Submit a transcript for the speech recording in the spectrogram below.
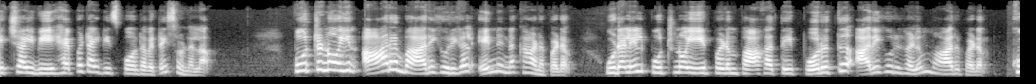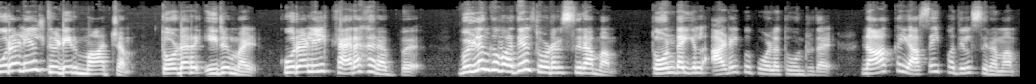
எச்ஐவி ஹெப்படைட்டிஸ் போன்றவற்றை சொல்லலாம். புற்றுநோயின் ஆரம்ப அறிகுறிகள் என்னென்ன காணப்படும்? உடலில் புற்றுநோய் ஏற்படும் பாகத்தை பொறுத்து அறிகுறிகளும் மாறுபடும். குரலில் திடீர் மாற்றம் தொடர் இருமல் குரலில் கரகரப்பு விழுங்குவதில் தொடர் சிரமம். தொண்டையில் அடைப்பு போல தோன்றுதல். நாக்கை அசைப்பதில் சிரமம்.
